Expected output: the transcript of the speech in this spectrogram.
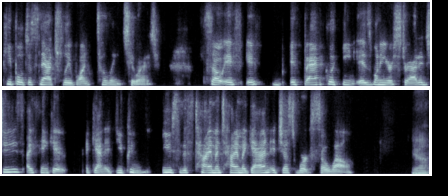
people just naturally want to link to it. So if if if backlinking is one of your strategies, I think it again, it, you can you see this time and time again. It just works so well. Yeah.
